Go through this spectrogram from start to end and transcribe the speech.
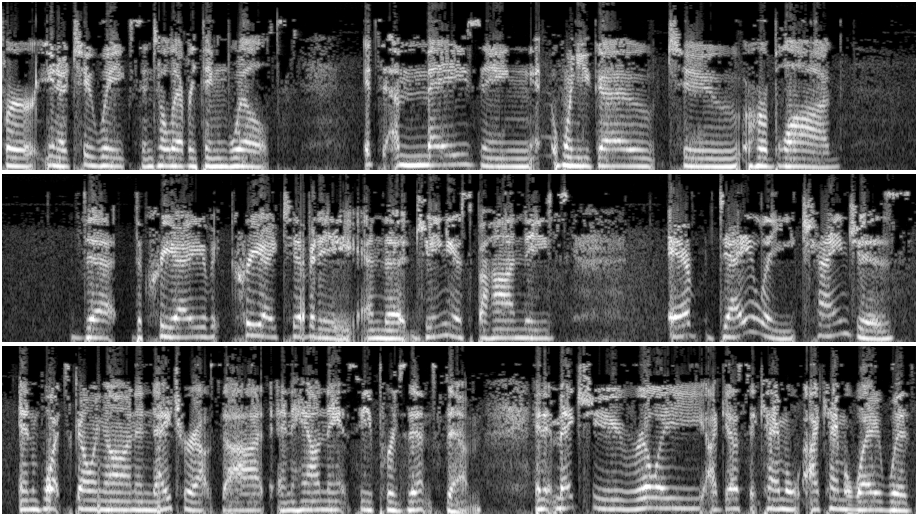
for, you know, two weeks until everything wilts. It's amazing when you go to her blog that the creative creativity and the genius behind these daily changes in what's going on in nature outside and how Nancy presents them, and it makes you really. I guess it came. I came away with.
